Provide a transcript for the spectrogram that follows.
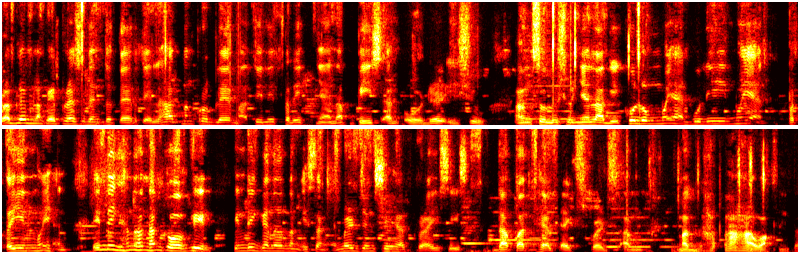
Problem lang kay President Duterte, lahat ng problema, tinitreat niya na peace and order issue. Ang solusyon niya lagi, kulong mo yan, huliin mo yan, patayin mo yan. Hindi ganun ang COVID. Hindi ganun ang isang emergency health crisis. Dapat health experts ang maghahawak nito.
